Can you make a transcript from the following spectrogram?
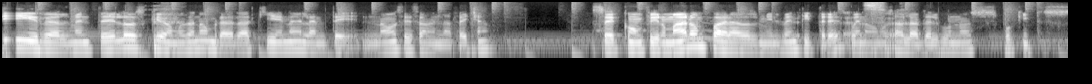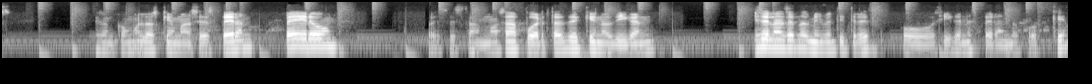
Y realmente los que vamos a nombrar aquí en adelante no se saben la fecha. Se confirmaron para 2023. Bueno, vamos a hablar de algunos poquitos. Son como los que más se esperan. Pero pues estamos a puertas de que nos digan si se lanza en 2023 o siguen esperando porque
